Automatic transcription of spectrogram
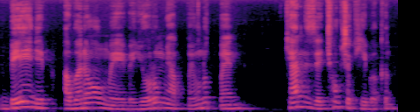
Beğenip abone olmayı ve yorum yapmayı unutmayın. Kendinize çok çok iyi bakın.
